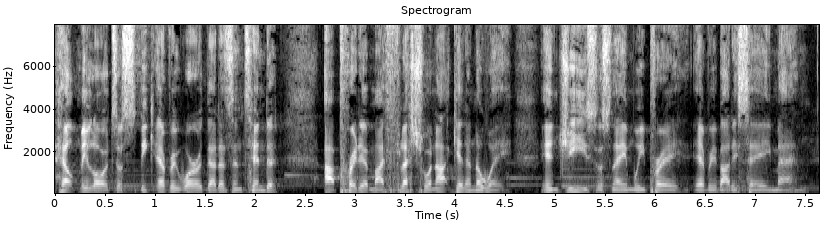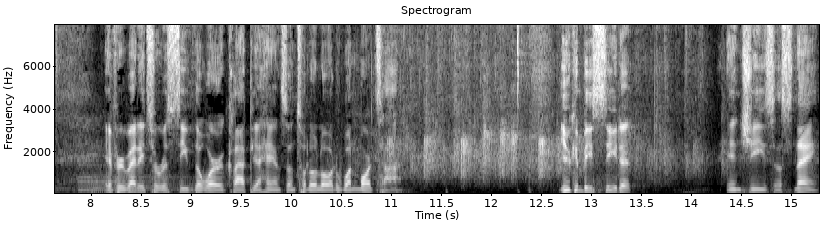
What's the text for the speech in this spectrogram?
Help me, Lord, to speak every word that is intended. I pray that my flesh will not get in the way. In Jesus' name we pray. Everybody say amen. If you're ready to receive the word, clap your hands unto the Lord one more time. You can be seated in Jesus' name.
